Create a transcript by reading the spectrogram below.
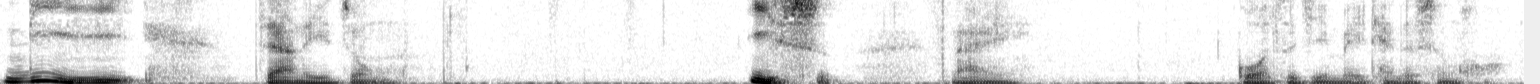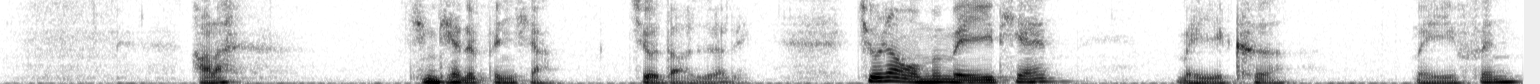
利益这样的一种意识来过自己每天的生活。好了，今天的分享就到这里，就让我们每一天、每一刻、每一分、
